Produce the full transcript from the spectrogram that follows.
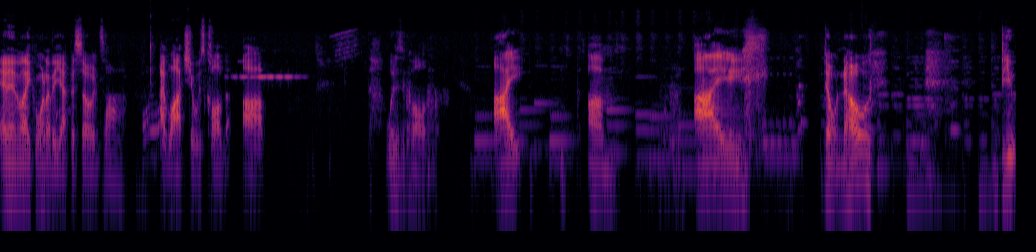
And in like one of the episodes uh, I watched, it was called, uh, what is it called? I, um, I don't know. Be-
